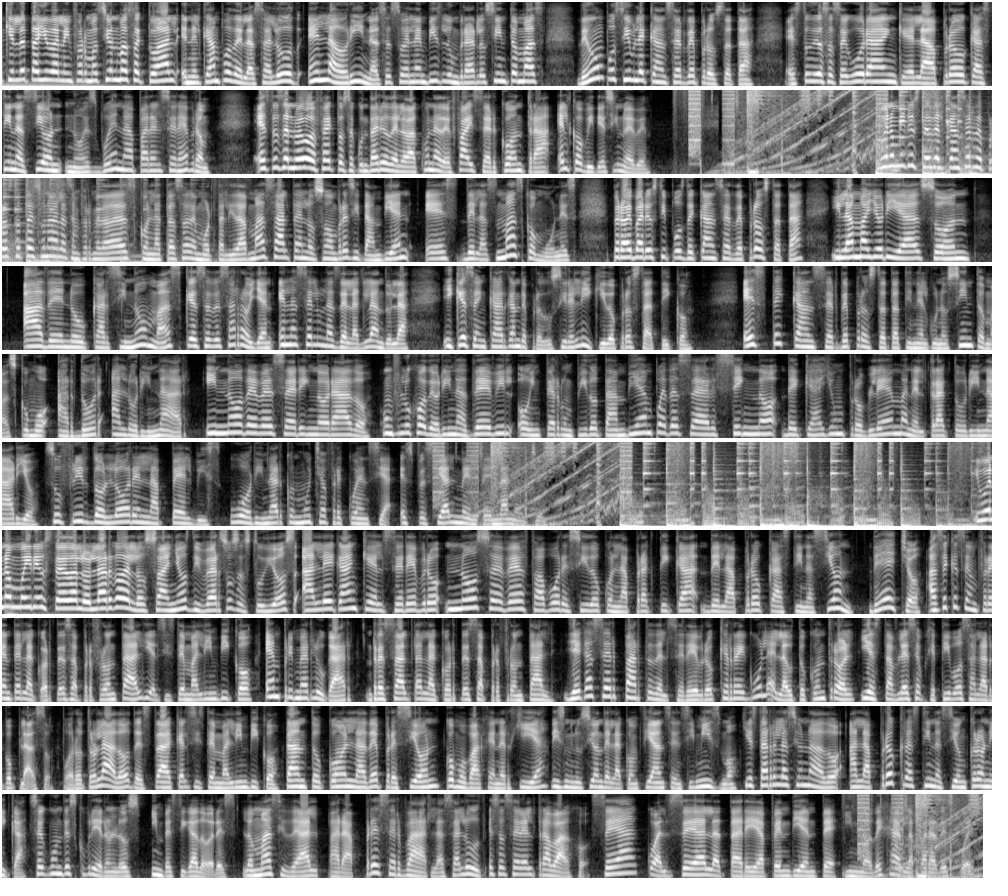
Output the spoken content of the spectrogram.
Aquí el detalle de la información más actual en el campo de la salud. En la orina se suelen vislumbrar los síntomas de un posible cáncer de próstata. Estudios aseguran que la procrastinación no es buena para el cerebro. Este es el nuevo efecto secundario de la vacuna de Pfizer contra el COVID-19. Bueno, mire usted, el cáncer de próstata es una de las enfermedades con la tasa de mortalidad más alta en los hombres y también es de las más comunes. Pero hay varios tipos de cáncer de próstata y la mayoría son adenocarcinomas que se desarrollan en las células de la glándula y que se encargan de producir el líquido prostático. Este cáncer de próstata tiene algunos síntomas como ardor al orinar y no debe ser ignorado. Un flujo de orina débil o interrumpido también puede ser signo de que hay un problema en el tracto urinario. Sufrir dolor en la pelvis u orinar con mucha frecuencia, especialmente en la noche. Y bueno, mire usted, a lo largo de los años, diversos estudios alegan que el cerebro no se ve favorecido con la práctica de la procrastinación. De hecho, hace que se enfrente la corteza prefrontal y el sistema límbico. En primer lugar, resalta la corteza prefrontal. Llega a ser parte del cerebro que regula el autocontrol y establece objetivos a largo plazo. Por otro lado, destaca el sistema límbico, tanto con la depresión como baja energía, disminución de la confianza en sí mismo y está relacionado a la procrastinación crónica según descubrieron los investigadores. Lo más ideal para preservar la salud es hacer el trabajo, sea cual sea la tarea pendiente, y no dejarla para después.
